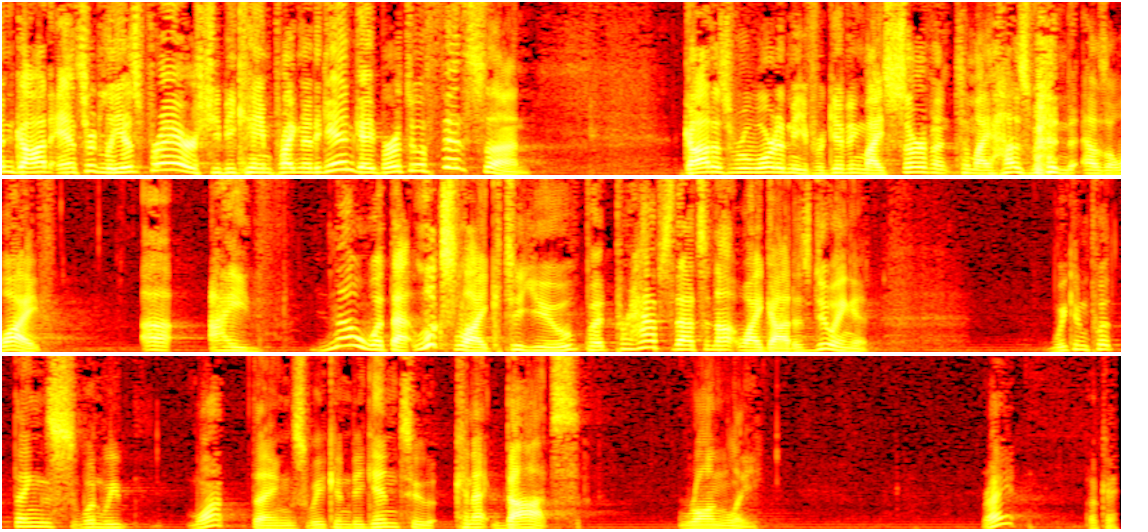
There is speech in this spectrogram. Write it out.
And God answered Leah's prayer. She became pregnant again, gave birth to a fifth son. God has rewarded me for giving my servant to my husband as a wife. Uh, I know what that looks like to you, but perhaps that's not why God is doing it. We can put things, when we want things, we can begin to connect dots wrongly. Right? Okay.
